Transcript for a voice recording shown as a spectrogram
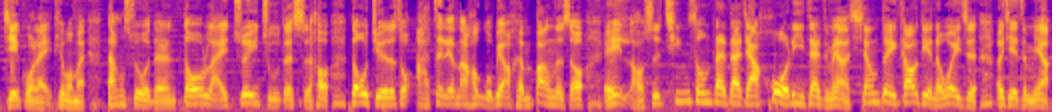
结果嘞，听友们，当所有的人都来追逐的时候，都都觉得说啊，这两档好股票很棒的时候，哎，老师轻松带大家获利在怎么样相对高点的位置，而且怎么样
